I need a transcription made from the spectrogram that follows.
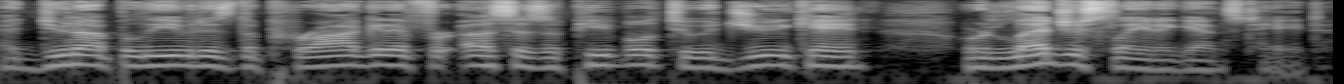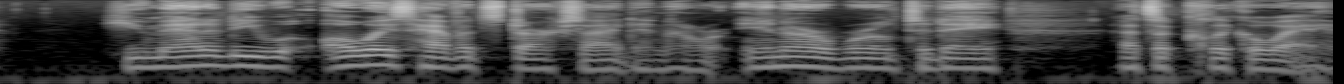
I do not believe it is the prerogative for us as a people to adjudicate or legislate against hate. Humanity will always have its dark side, and our, in our world today, that's a click away.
